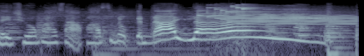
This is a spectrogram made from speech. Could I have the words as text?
ในช่วงภาษาพาสนุกกันได้เลย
